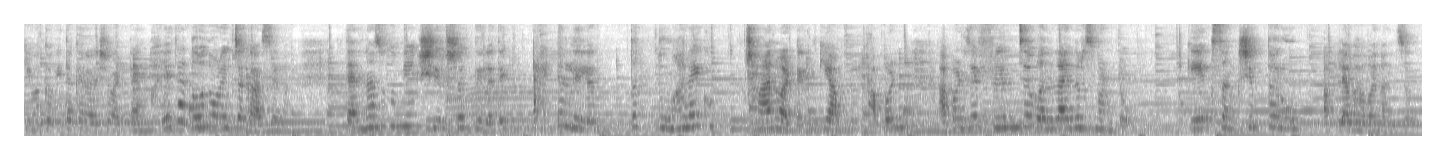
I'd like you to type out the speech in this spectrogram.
किंवा कविता करावीशी वाटतंय भले त्या दोन ओळींच्या का असेल त्यांना जर तुम्ही एक शीर्षक दिलं एक टायटल दिलं तर तुम्हालाही खूप छान वाटेल की आप- आपण आपण जे फिल्मचे वन लायनर्स म्हणतो की एक संक्षिप्त रूप आपल्या भावनांचं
